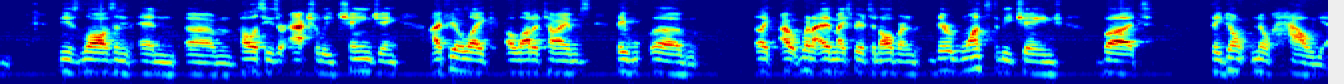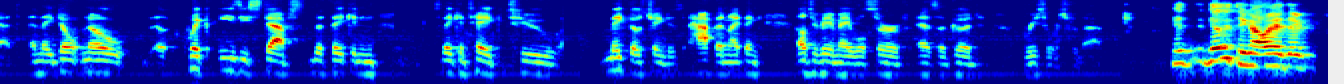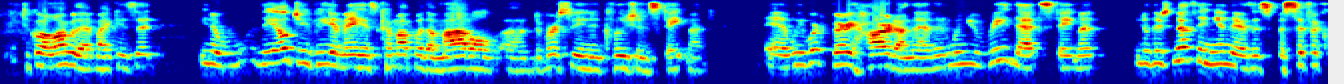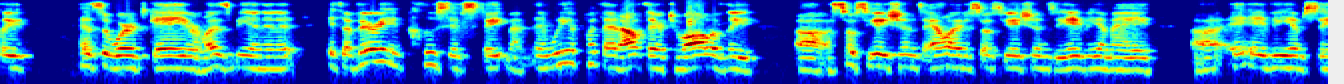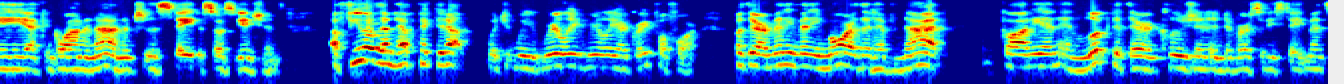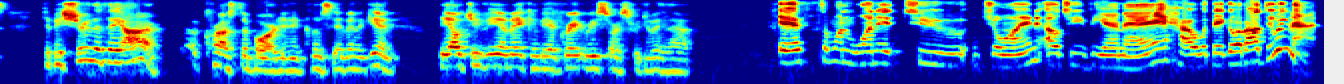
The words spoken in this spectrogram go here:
these laws and and um, policies are actually changing. I feel like a lot of times they um, like I, when I had my experience in Auburn, there wants to be change, but they don't know how yet, and they don't know quick, easy steps that they can they can take to make those changes happen. I think LGVMA will serve as a good resource for that. And the other thing I'll add there to go along with that, Mike, is that you know the LGVMA has come up with a model uh, diversity and inclusion statement, and we worked very hard on that. And when you read that statement, you know there's nothing in there that specifically has the words gay or lesbian in it. It's a very inclusive statement, and we have put that out there to all of the uh, associations, allied associations, the AVMA, uh, AAVMC, I can go on and on, and to the state associations. A few of them have picked it up, which we really, really are grateful for. But there are many, many more that have not gone in and looked at their inclusion and diversity statements to be sure that they are across the board and inclusive. And again, the LGVMA can be a great resource for doing that. If someone wanted to join LGVMA, how would they go about doing that?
